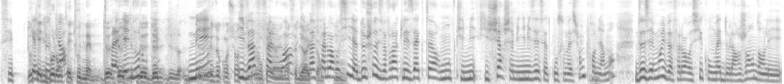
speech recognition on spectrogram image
c'est Donc il y a une volonté tout de même de, mais il va falloir, il va falloir aussi, il y a deux choses. Il va falloir que les acteurs montrent qu'ils cherchent à minimiser cette consommation, premièrement. Deuxièmement, il va falloir aussi qu'on mette de l'argent dans les.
